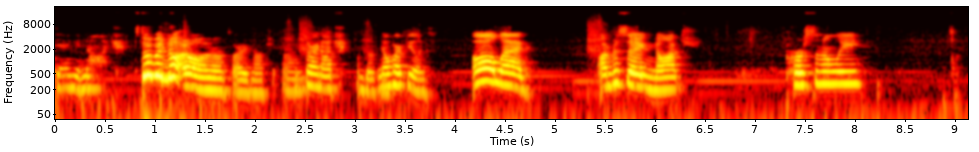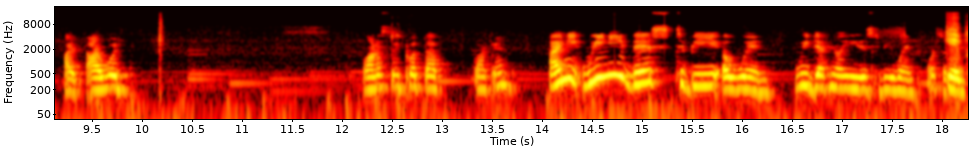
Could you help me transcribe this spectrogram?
dang it, Notch. Stupid Notch. Oh no, sorry, Notch. Um, Sorry, Notch. I'm joking. No hard feelings. Oh, lag. I'm just saying, Notch. Personally, I I would honestly put that back in. I need. We need this to be a win. We definitely need this to be a win. What's up? Gabe,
